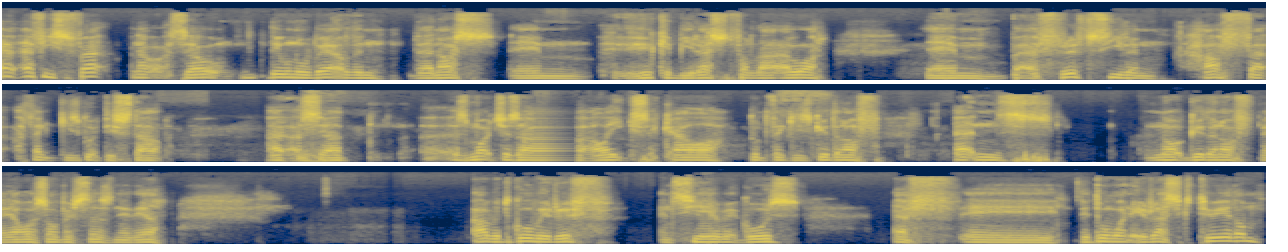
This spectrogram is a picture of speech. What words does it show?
if he's fit. Now, so they'll know better than than us um, who could be risked for that hour. Um, but if Roofe's even half fit, I think he's got to start. I, I said, as much as I, I like Sakala, don't think he's good enough. Itten's not good enough. Ellis obviously isn't there. I would go with Roofe and see how it goes. If uh, they don't want to risk two of them,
